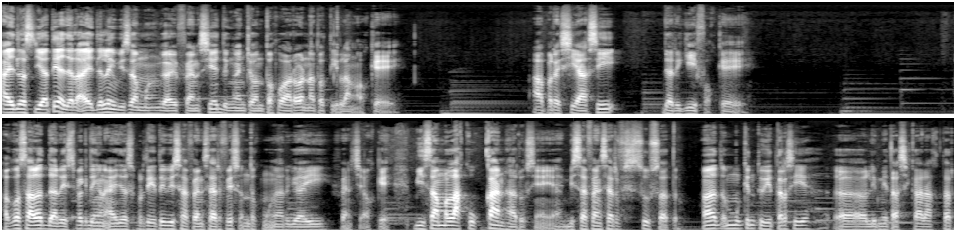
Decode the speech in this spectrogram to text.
idol sejati adalah idol yang bisa menghargai fansnya dengan contoh waron atau tilang. Oke. Okay. Apresiasi dari gift. Oke. Okay. Aku salut dan respect dengan idol seperti itu bisa fan service untuk menghargai fansnya. Oke, bisa melakukan harusnya ya. Bisa fan service susah tuh. Atau mungkin Twitter sih ya, uh, limitasi karakter.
